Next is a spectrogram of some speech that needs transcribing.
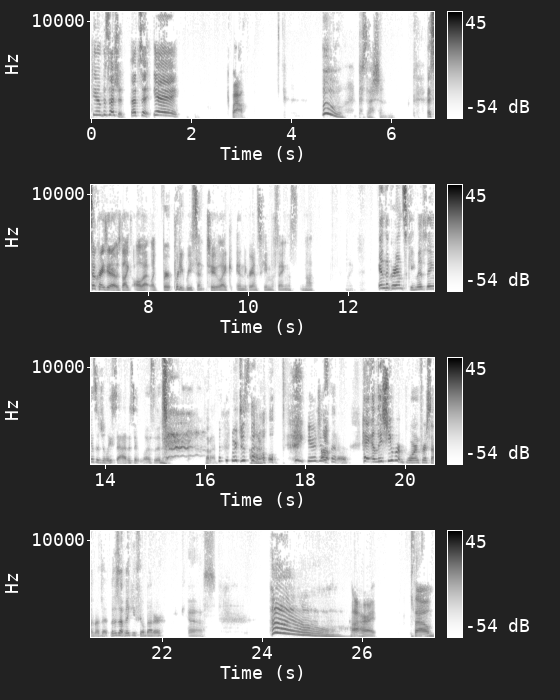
demon possession. That's it. Yay. Wow. Woo. Possession. It's so crazy that it was like all that, like pretty recent too, like in the grand scheme of things, not like in the grand scheme of things, it's really sad as it wasn't. We're just that uh, old. You're just that old. Hey, at least you weren't born for some of it. Does that make you feel better? Yes. All right. So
